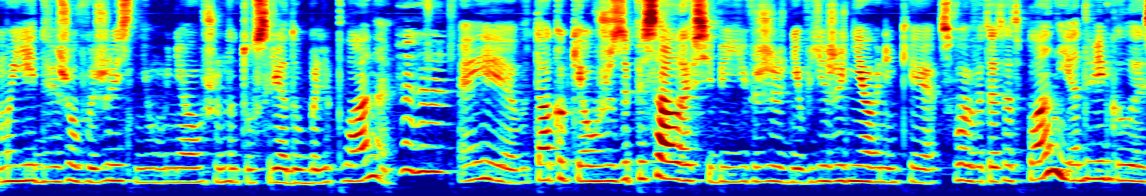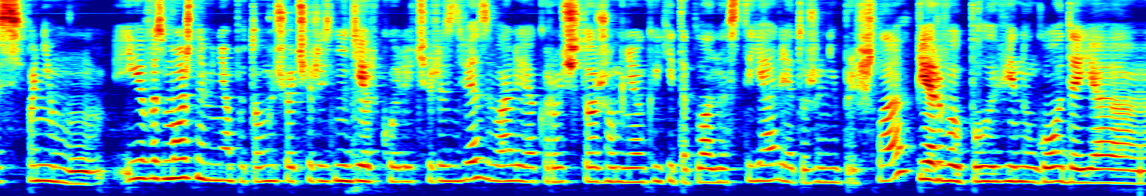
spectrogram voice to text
моей движовой жизни у меня уже на ту среду были планы. И так как я уже записала в себе в ежедневнике свой вот этот план, я двигалась по нему. И, возможно, меня потом еще через недельку или через две звали. Я, короче, тоже у меня какие-то планы стояли, я тоже не пришла. Первую половину года я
